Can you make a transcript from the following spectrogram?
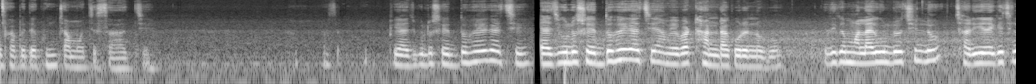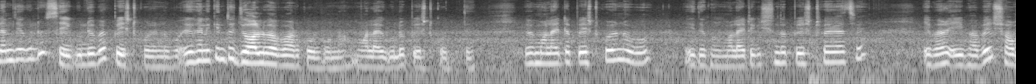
এভাবে দেখুন চামচের সাহায্যে। পেঁয়াজগুলো সেদ্ধ হয়ে গেছে। পেঁয়াজগুলো সেদ্ধ হয়ে গেছে, আমি এবার ঠান্ডা করে নেব। এদিকে মালাইগুলো ছিল, ছাড়িয়ে রেখেছিলাম যেগুলো, সেইগুলো এবার পেস্ট করে নেব। এখানে কিন্তু জল ব্যবহার করব না মালাইগুলো পেস্ট করতে। এবার মালাইটা পেস্ট করে নেব। এই দেখুন মালাইটা কি সুন্দর পেস্ট হয়ে গেছে। এবার এইভাবে সব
